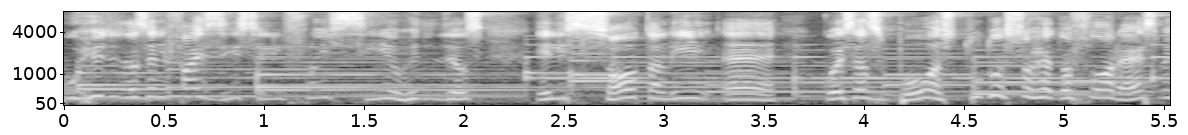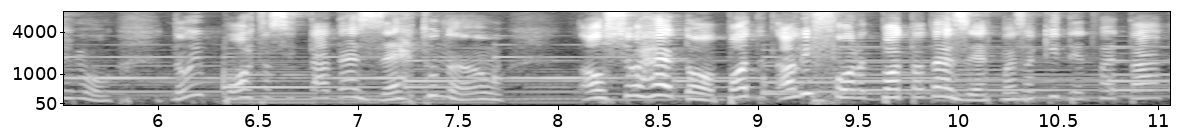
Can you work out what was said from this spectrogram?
o Rio de Deus ele faz isso, ele influencia. O Rio de Deus ele solta ali é, coisas boas, tudo ao seu redor floresce, meu irmão. Não importa se tá deserto, não. Ao seu redor, pode, ali fora pode estar tá deserto, mas aqui dentro vai estar tá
